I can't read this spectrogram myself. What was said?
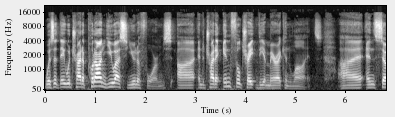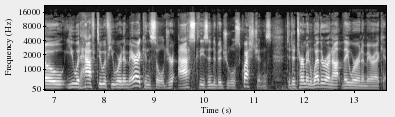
was that they would try to put on U.S. uniforms uh, and to try to infiltrate the American lines. Uh, and so you would have to, if you were an American soldier, ask these individuals questions to determine whether or not they were an American.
